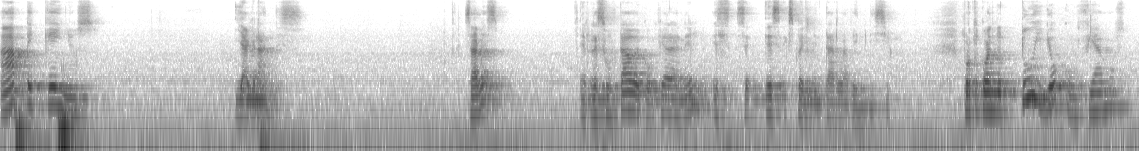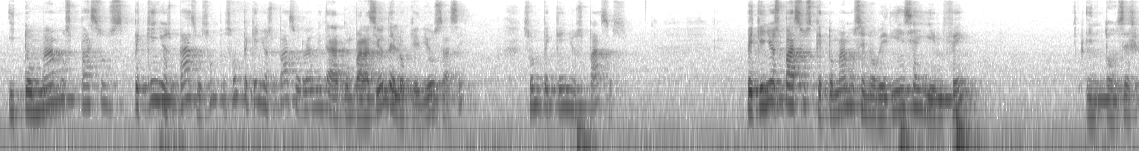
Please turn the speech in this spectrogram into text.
a pequeños y a grandes. ¿Sabes? El resultado de confiar en Él es, es, experimentar la bendición. Porque cuando tú y yo confiamos, y tomamos pasos, pequeños pasos, son, son pequeños pasos realmente, a comparación de lo que Dios hace, son pequeños pasos. Pequeños pasos que tomamos en obediencia y en fe, entonces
